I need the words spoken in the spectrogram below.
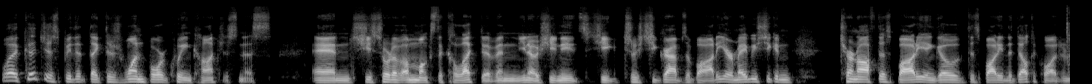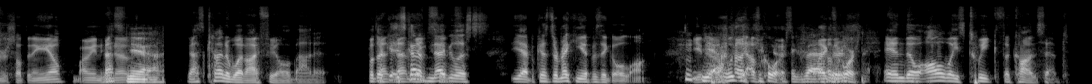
Well, it could just be that like there's one Borg Queen consciousness, and she's sort of amongst the collective, and you know she needs she she she grabs a body, or maybe she can turn off this body and go this body in the Delta Quadrant or something. You know, I mean, who That's- knows? Yeah. That's kind of what I feel about it. But that- it's that kind of makes sense. nebulous, yeah, because they're making it up as they go along. You know? Yeah. Well, yeah, of course. Exactly. of course and they'll always tweak the concept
